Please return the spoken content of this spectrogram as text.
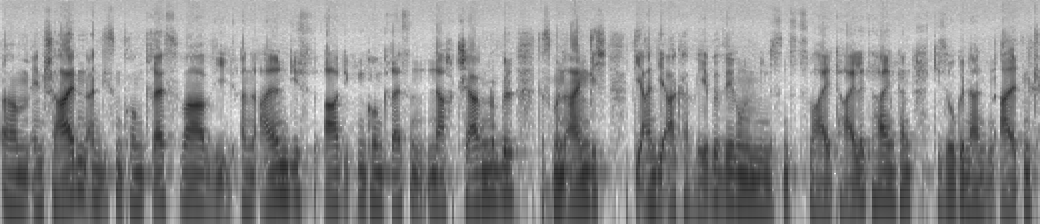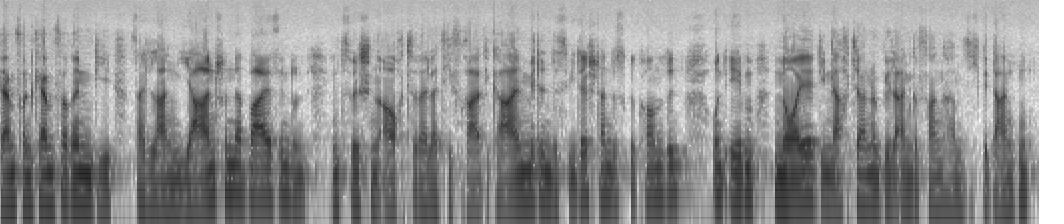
ähm, entscheidend an diesem Kongress war, wie an allen diesartigen Kongressen nach Tschernobyl, dass man eigentlich die Anti-AKW-Bewegung in mindestens zwei Teile teilen kann. Die sogenannten alten Kämpfer und Kämpferinnen, die seit langen Jahren schon dabei sind und inzwischen auch zu relativ radikalen Mitteln des Widerstandes gekommen sind und eben neue, die nach Tschernobyl angefangen haben, sich Gedanken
